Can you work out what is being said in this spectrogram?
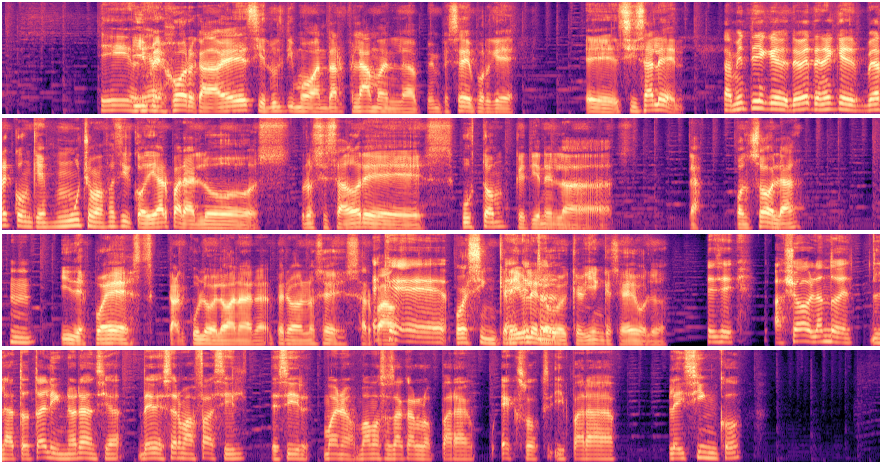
Sí, Y mejor cada vez y el último va a andar flama en la en PC porque eh, si sale también tiene que debe tener que ver con que es mucho más fácil codear para los procesadores custom que tienen las las consolas Mm. y después calculo que lo van a dar, pero no sé, Es zarpado. que, eh, Pues es increíble esto- lo que bien que se ve, boludo. sí, sí, ah, yo hablando de la total ignorancia, debe ser más fácil decir, bueno, vamos a sacarlo para Xbox y para Play 5,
